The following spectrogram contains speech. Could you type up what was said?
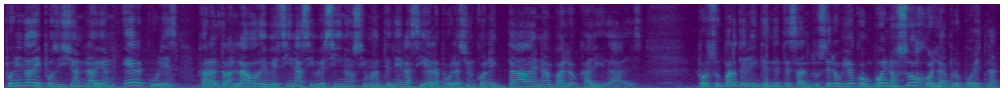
poniendo a disposición el avión Hércules para el traslado de vecinas y vecinos y mantener así a la población conectada en ambas localidades. Por su parte, el intendente sanducero vio con buenos ojos la propuesta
